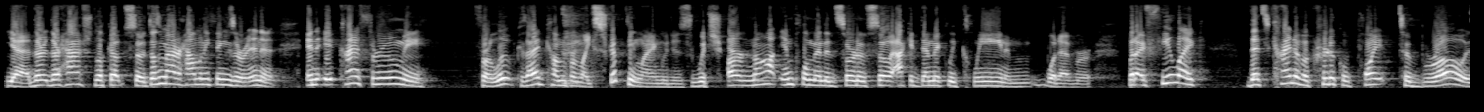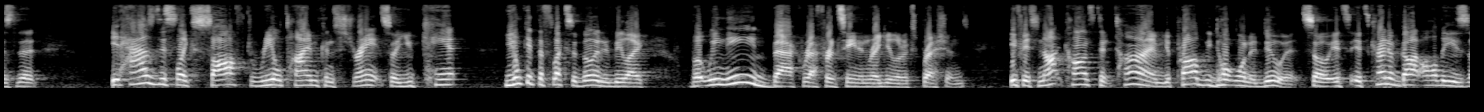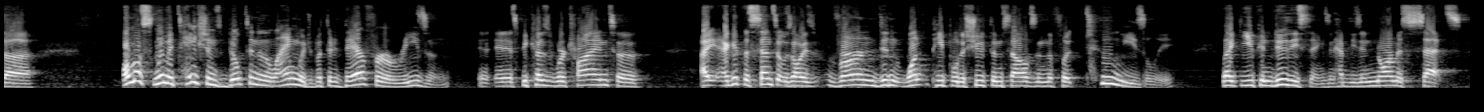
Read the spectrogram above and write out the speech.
yeah, they're, they're hash lookups, so it doesn't matter how many things are in it. And it kind of threw me for a loop because I had come from like scripting languages, which are not implemented sort of so academically clean and whatever. But I feel like that's kind of a critical point to Bro is that it has this like soft real-time constraint, so you can't, you don't get the flexibility to be like, but we need back referencing and regular expressions. If it's not constant time, you probably don't want to do it. So it's, it's kind of got all these uh, almost limitations built into the language, but they're there for a reason. And it's because we're trying to, I, I get the sense it was always Vern didn't want people to shoot themselves in the foot too easily. Like you can do these things and have these enormous sets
